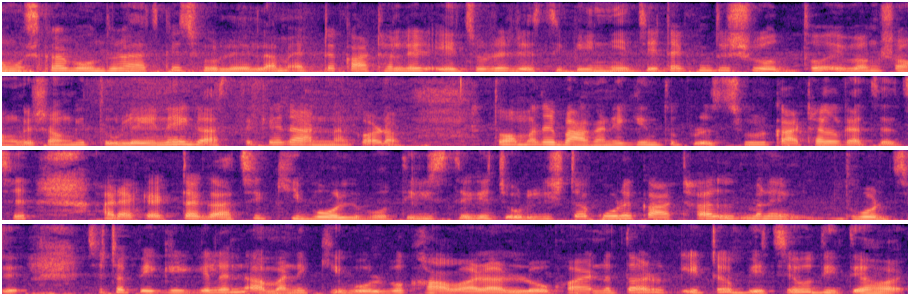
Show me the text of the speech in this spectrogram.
নমস্কার বন্ধুরা, আজকে চলে এলাম একটা কাঁঠালের এঁচোড়ের রেসিপি নিয়ে, যেটা কিন্তু সদ্য এবং সঙ্গে সঙ্গে তুলে এনে গাছ থেকে রান্না করা। তো আমাদের বাগানে কিন্তু প্রচুর কাঁঠাল গাছ আছে, আর এক একটা গাছে কি বলব, তিরিশ থেকে চল্লিশটা করে কাঁঠাল মানে ধরছে, সেটা পেকে গেলে না মানে কি বলব, খাওয়ার আর লোক হয় না, তো আর এটা বেচেও দিতে হয়,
